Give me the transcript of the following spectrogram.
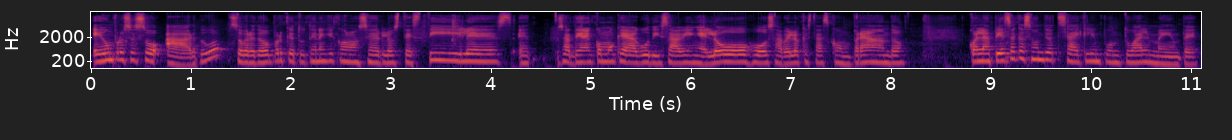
es un proceso arduo, sobre todo porque tú tienes que conocer los textiles, eh, o sea, tienes como que agudizar bien el ojo, saber lo que estás comprando. Con las piezas que son de upcycling puntualmente,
